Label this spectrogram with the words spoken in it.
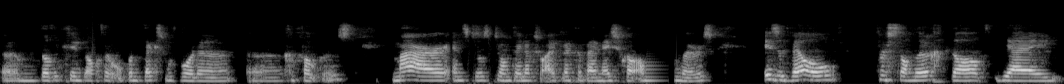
um, dat ik vind dat er op een tekst moet worden uh, gefocust. Maar, en zoals ik zo meteen ook zal uitleggen bij meestal anders, is het wel verstandig dat jij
